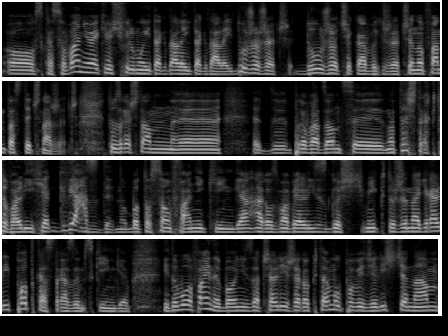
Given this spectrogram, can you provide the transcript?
o skasowaniu jakiegoś filmu i tak dalej, i tak dalej. Dużo rzeczy, dużo ciekawych rzeczy, no fantastyczna rzecz. Tu tu zresztą e, prowadzący no też traktowali ich jak gwiazdy, no bo to są fani Kinga, a rozmawiali z gośćmi, którzy nagrali podcast razem z Kingiem. I to było fajne, bo oni zaczęli, że rok temu powiedzieliście nam,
